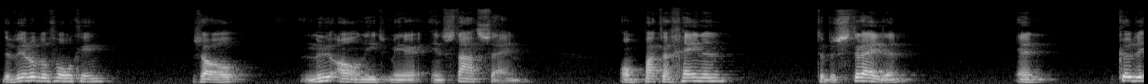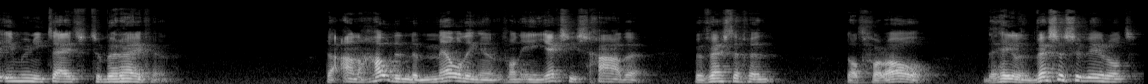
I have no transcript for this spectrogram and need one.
De wereldbevolking zal nu al niet meer in staat zijn om pathogenen te bestrijden en kudde-immuniteit te bereiken. De aanhoudende meldingen van injectieschade bevestigen dat vooral de hele westerse wereld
